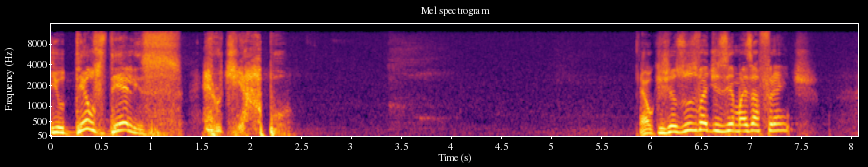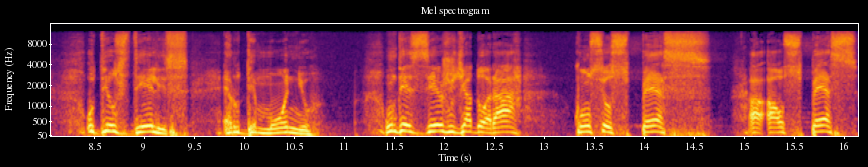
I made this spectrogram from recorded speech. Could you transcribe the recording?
E o Deus deles era o diabo. É o que Jesus vai dizer mais à frente. O Deus deles era o demônio, um desejo de adorar com seus pés, a, aos pés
